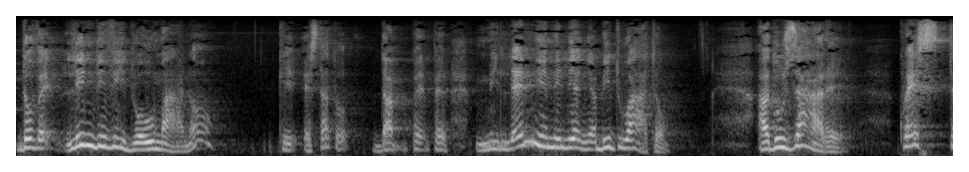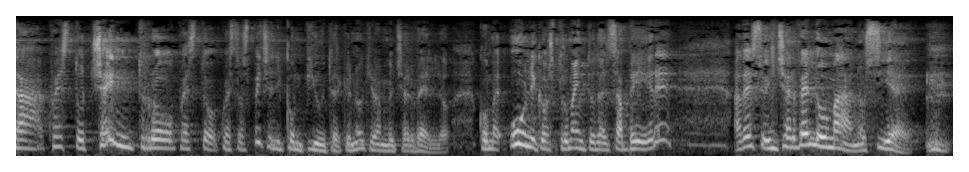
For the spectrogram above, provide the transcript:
dove l'individuo umano, che è stato da, per, per millenni e millenni abituato ad usare questa, questo centro, questo, questa specie di computer che noi chiamiamo il cervello, come unico strumento del sapere, adesso il cervello umano si è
